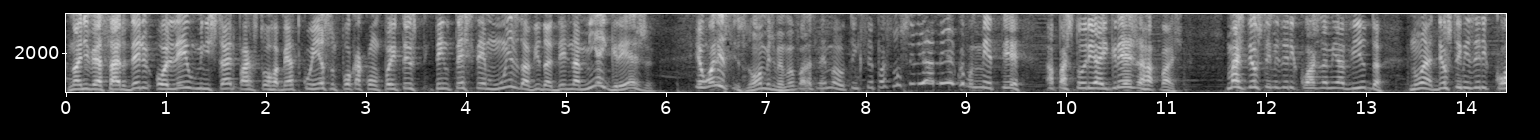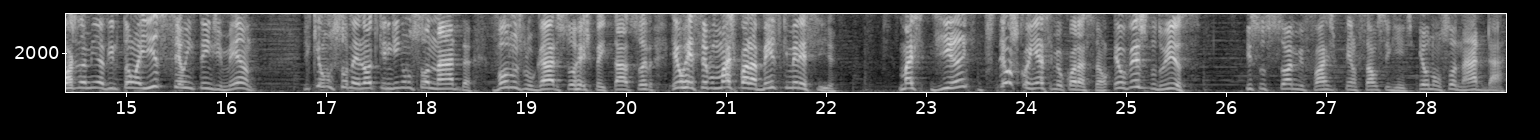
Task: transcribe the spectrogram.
no aniversário dele, olhei o ministério do pastor Roberto, conheço um pouco, acompanho, tenho, tenho testemunhos da vida dele na minha igreja, eu olho esses homens, meu irmão, eu falo assim, meu irmão, eu tenho que ser pastor auxiliar mesmo, que eu vou me meter a pastorear a igreja, rapaz. Mas Deus tem misericórdia na minha vida, não é? Deus tem misericórdia na minha vida. Então é isso seu entendimento de que eu não sou melhor do que ninguém, eu não sou nada. Vou nos lugares, sou respeitado, sou... eu recebo mais parabéns do que merecia. Mas diante, Deus conhece meu coração, eu vejo tudo isso, isso só me faz pensar o seguinte: eu não sou nada.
